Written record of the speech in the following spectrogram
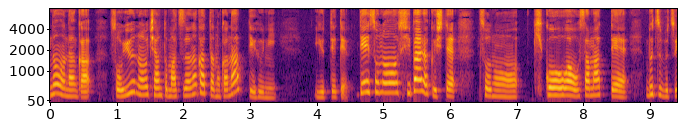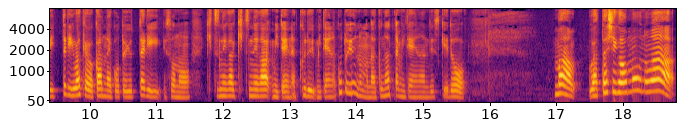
のなんか、そういうのをちゃんと祀らなかったのかなっていうふうに言ってて。で、そのしばらくして、その気候は収まって、ブツブツ言ったり、わけわかんないこと言ったり、その、狐が狐がみたいな来るみたいなこと言うのもなくなったみたいなんですけど、まあ、私が思うのは、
